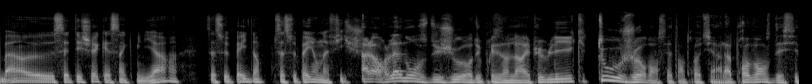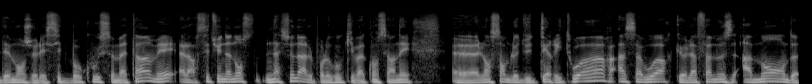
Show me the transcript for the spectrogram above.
ben, euh, cet échec à 5 milliards, ça se paye, ça se paye en affiche. Alors, l'annonce du jour du président de la République, toujours dans cet entretien à la Provence, décidément, je les cite beaucoup ce matin, mais alors c'est une annonce nationale pour le coup qui va concerner euh, l'ensemble du territoire, à savoir que la fameuse amende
